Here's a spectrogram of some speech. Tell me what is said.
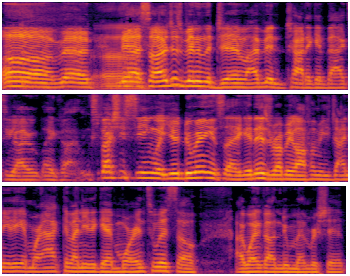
oh man, Uh. yeah. So I've just been in the gym. I've been trying to get back to you. I like, especially seeing what you're doing. It's like it is rubbing off on me. I need to get more active. I need to get more into it. So I went and got a new membership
